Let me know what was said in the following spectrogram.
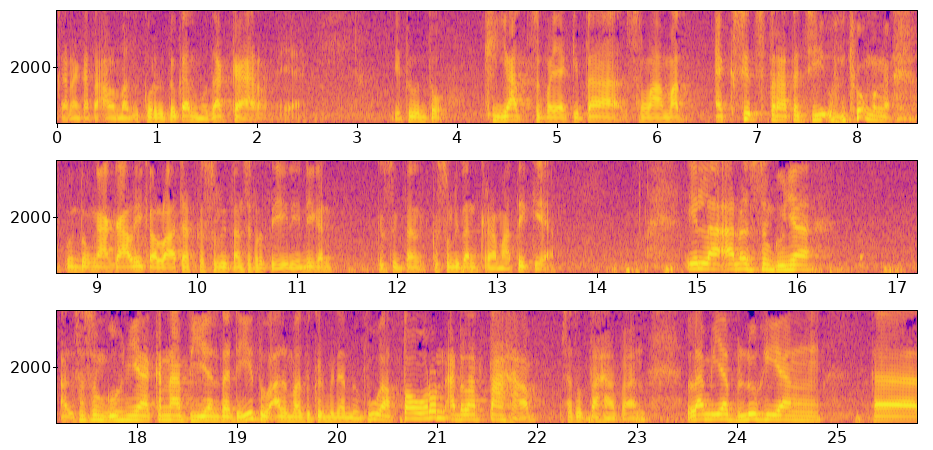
karena kata al mazkur itu kan mudakar ya. Itu untuk kiat supaya kita selamat exit strategi untuk meng, untuk ngakali kalau ada kesulitan seperti ini. Ini kan kesulitan kesulitan gramatik ya. Illa anu sesungguhnya sesungguhnya kenabian tadi itu al madzukur minan nubuwah Tauron adalah tahap satu tahapan lam yabluh yang uh,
